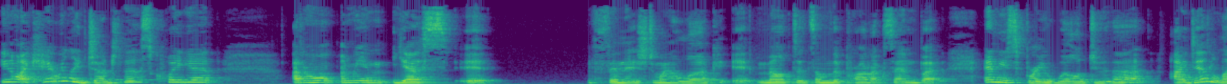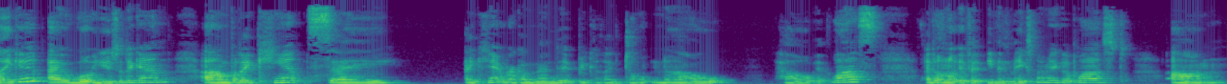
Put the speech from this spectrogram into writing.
you know, I can't really judge this quite yet. I don't, I mean, yes, it finished my look. It melted some of the products in, but any spray will do that. I did like it. I will use it again, um, but I can't say, I can't recommend it because I don't know how it lasts. I don't know if it even makes my makeup last, um,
